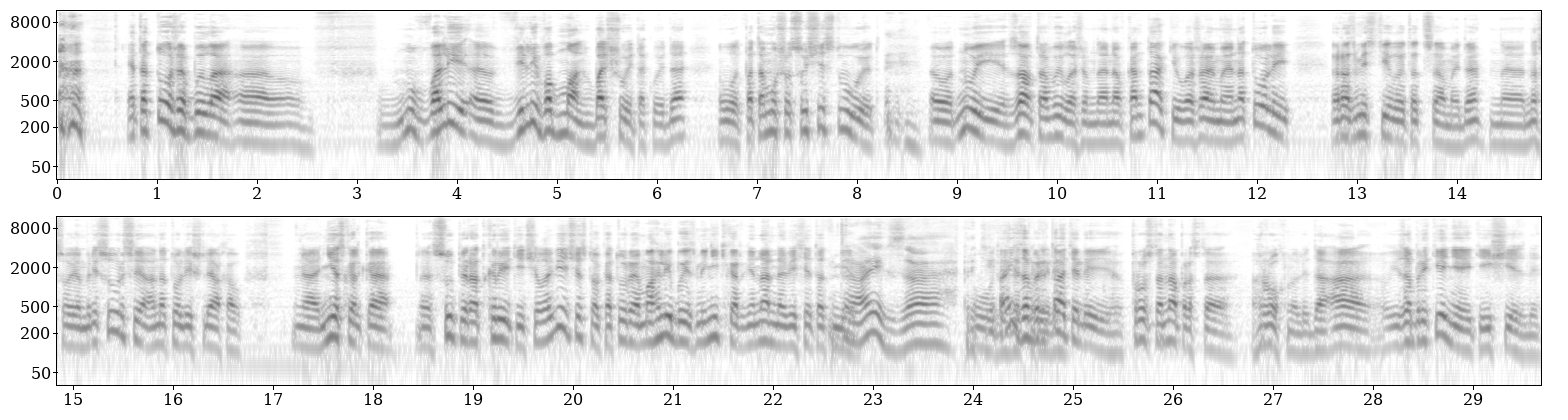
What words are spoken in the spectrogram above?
это тоже было э, ну, ввали, э, ввели в обман большой такой, да, вот, потому что существует, вот, ну и завтра выложим, наверное, ВКонтакте, уважаемый Анатолий разместил этот самый, да, на, на своем ресурсе, Анатолий Шляхов, э, несколько э, супер открытий человечества, которые могли бы изменить кардинально весь этот мир. Да, их запретили. Вот, а изобретателей просто-напросто грохнули, да, а изобретения эти исчезли.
